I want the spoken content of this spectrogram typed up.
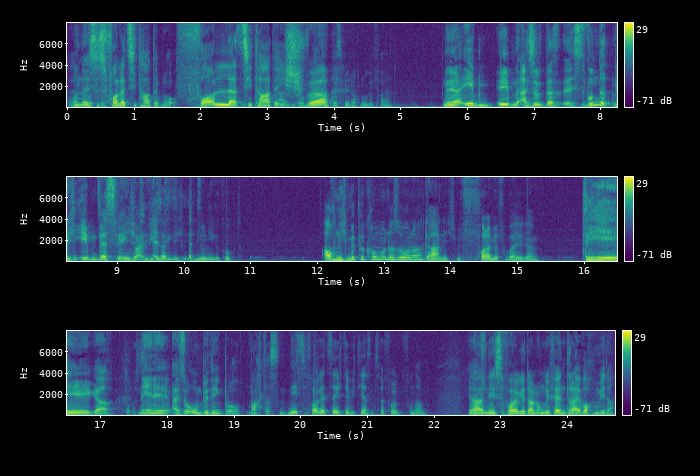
Äh, äh, Und es ist voller Zitate, Bro. Voller Zitate. Ich schwöre. Es mir doch nur gefallen. Naja, eben, eben. Also das, es wundert mich eben deswegen. Ich habe, wie gesagt, äh, ich, ich nur nie geguckt. Auch nicht mitbekommen oder so, oder? Gar nicht, ist mir voll an mir vorbeigegangen. Digga. Nee, nee, also unbedingt, Bro. Mach das. Nächste Folge erzähle ich dir, wie ich die ersten zwei Folgen gefunden habe. Ja, nächste Folge dann ungefähr in drei Wochen wieder.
